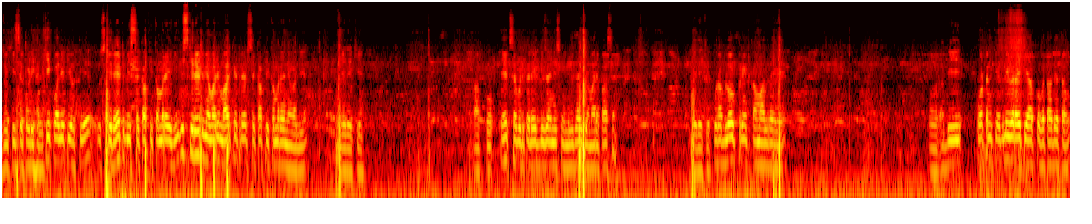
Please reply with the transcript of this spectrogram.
जो कि इससे थोड़ी हल्की क्वालिटी होती है। उसकी रेट भी इससे काफ़ी कम रहेगी। इसकी रेट भी हमारी मार्केट रेट से काफ़ी कम रहने वाली है। ये देखिए, आपको एक से बढ़कर एक डिज़ाइन इसमें मिल जाएगी हमारे पास। है ये देखिए, पूरा ब्लॉक प्रिंट का माल रहेगा और अभी कॉटन की अगली वैरायटी आपको बता देता हूँ।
